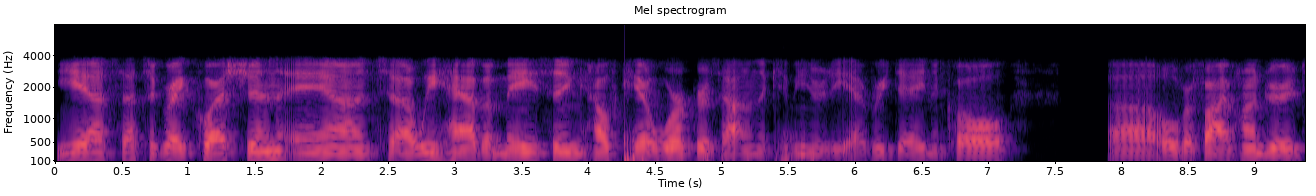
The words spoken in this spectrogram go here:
Yes, that's a great question. And uh, we have amazing healthcare workers out in the community every day, Nicole. Uh, over 500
